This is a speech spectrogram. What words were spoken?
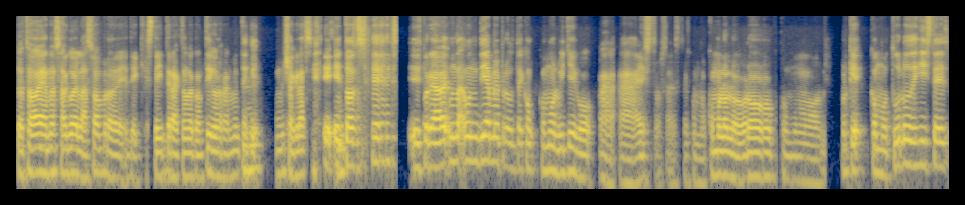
to- todavía no salgo del asombro de, de que esté interactuando contigo, realmente Ujú, que muchas gracias. Eh, Sí. Entonces, es porque una- un día me pregunté cómo, cómo Luis llegó a, a esto, o sea, este, cómo, cómo lo logró, cómo... Porque como tú lo dijiste,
